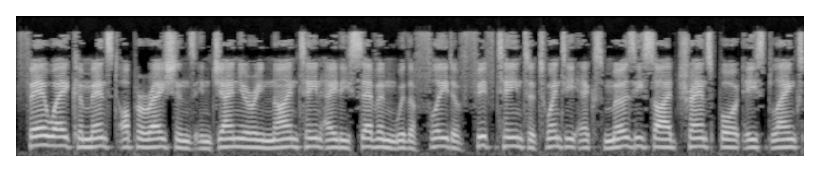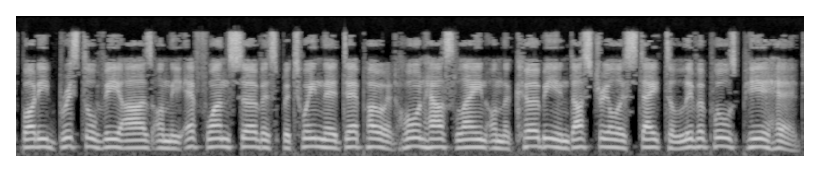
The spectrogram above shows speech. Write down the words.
Fairway commenced operations in January 1987 with a fleet of 15 to 20 ex-Merseyside Transport East Lancs-bodied Bristol VRs on the F1 service between their depot at Hornhouse Lane on the Kirkby Industrial Estate to Liverpool's Pier Head.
